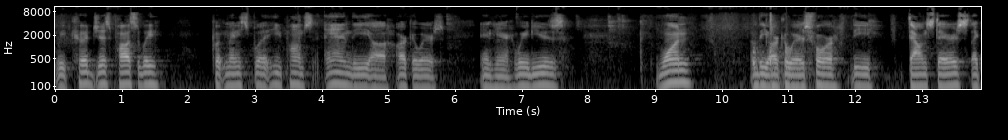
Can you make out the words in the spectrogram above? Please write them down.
We could just possibly put mini split heat pumps and the uh, Arcoaires in here. We'd use one of the Arcoaires for the downstairs. Like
